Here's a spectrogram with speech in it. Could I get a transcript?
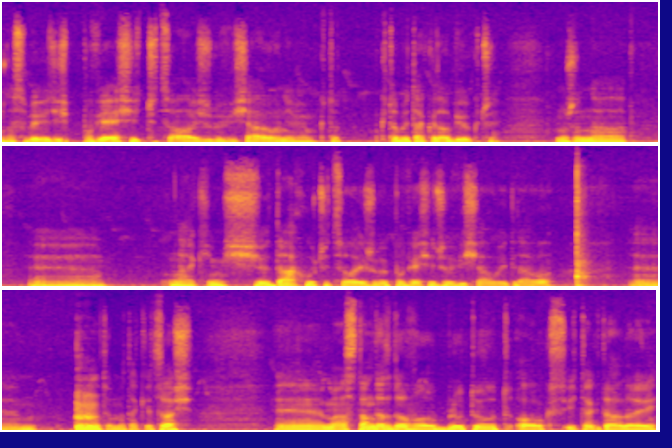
Można sobie je gdzieś powiesić czy coś, żeby wisiało. Nie wiem, kto, kto by tak robił, czy może na, e, na jakimś dachu czy coś, żeby powiesić, żeby wisiało i grało. To ma takie coś. E, ma standardowo Bluetooth, AUX i tak dalej.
